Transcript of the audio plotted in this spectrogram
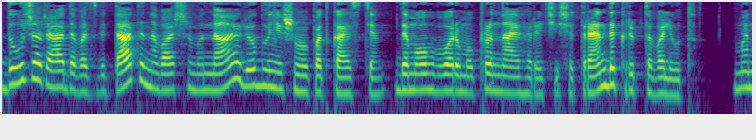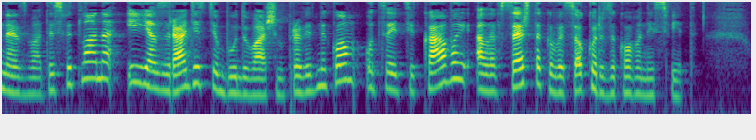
Дуже рада вас вітати на вашому найулюбленішому подкасті, де ми говоримо про найгарячіші тренди криптовалют. Мене звати Світлана, і я з радістю буду вашим провідником у цей цікавий, але все ж таки високоризикований світ.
